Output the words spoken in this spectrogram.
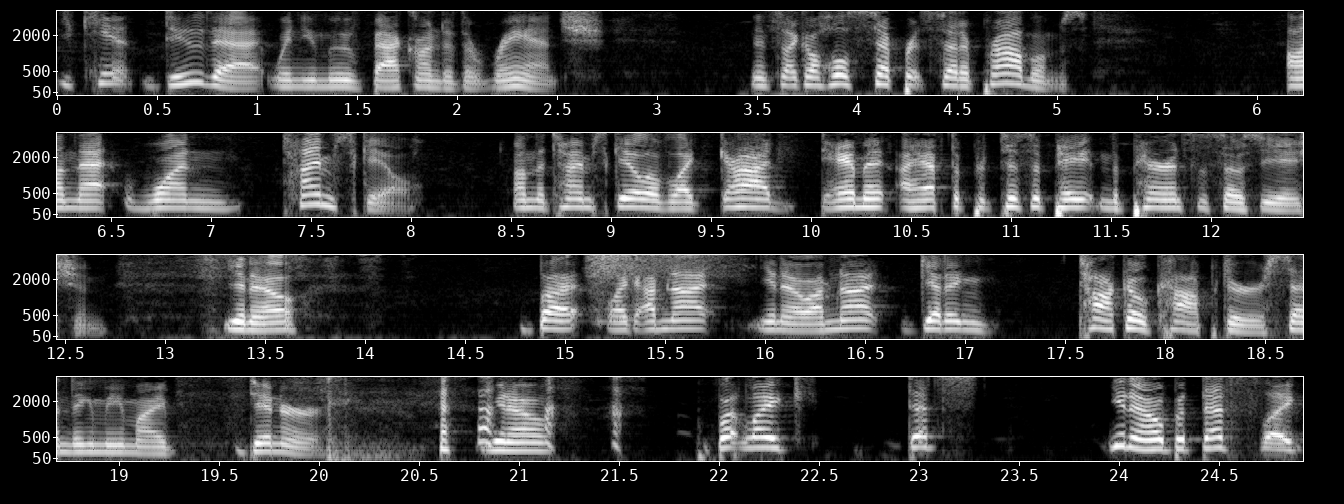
you can't do that when you move back onto the ranch. It's like a whole separate set of problems on that one time scale on the time scale of like god damn it i have to participate in the parents association you know? But like i'm not you know i'm not getting taco copter sending me my dinner you know? But like that's you know but that's like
